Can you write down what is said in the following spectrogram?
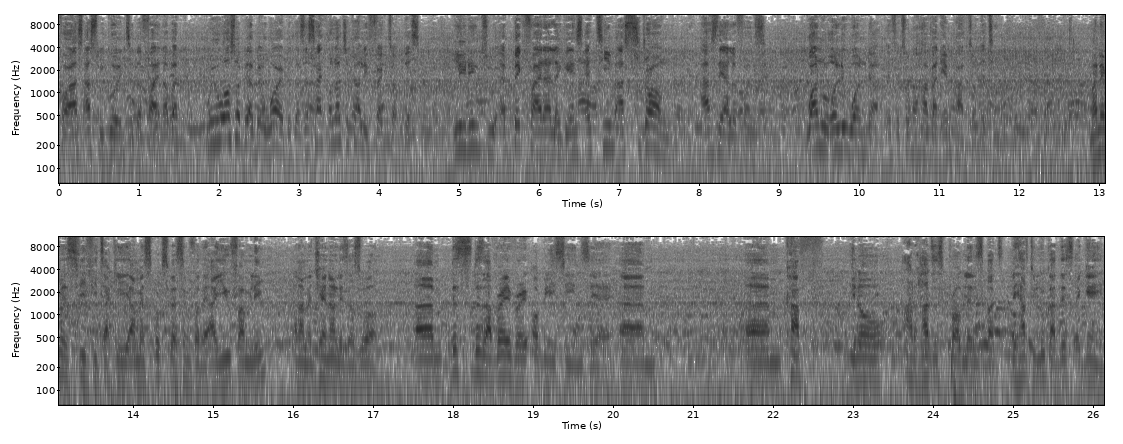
for us as we go into the final. But we will also be a bit worried because the psychological effect of this, leading to a big final against a team as strong as the Elephants, one will only wonder if it will not have an impact on the team. My name is Fifi Taki. I'm a spokesperson for the IU family and I'm a journalist as well. Um, this, these are very, very ugly scenes here. Um, um, CAF, you know, had, has its problems, but they have to look at this again.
